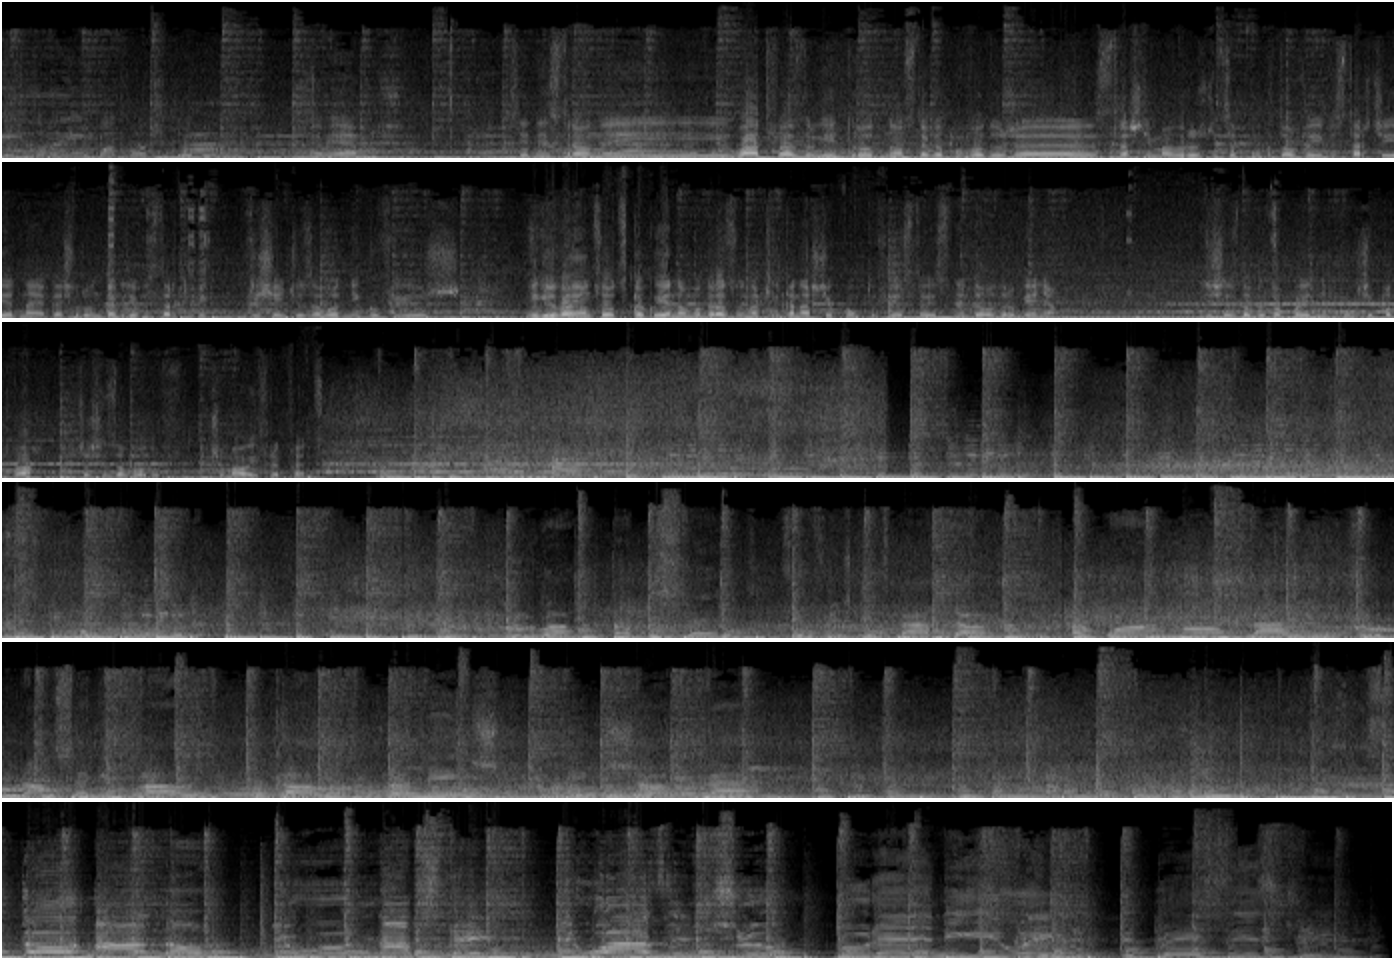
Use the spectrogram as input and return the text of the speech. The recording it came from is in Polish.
pięciu zawodników łatwo czy trudno? Ja wiem, z jednej strony łatwo, a z drugiej trudno z tego powodu, że strasznie małe różnice punktowe i wystarczy jedna jakaś runda, gdzie wystartuje 10 zawodników i już wygrywająco odskakuje nam od razu na kilkanaście punktów jest to jest nie do odrobienia. Gdzie się zdobywa po jednym punkcie po dwa w czasie zawodów przy małej frekwencji. up one more flight. to the boot on the second floor. Cause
